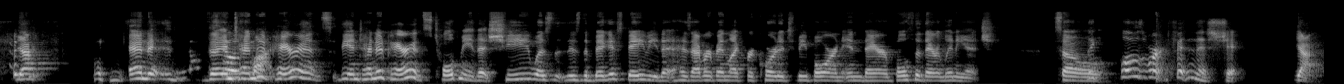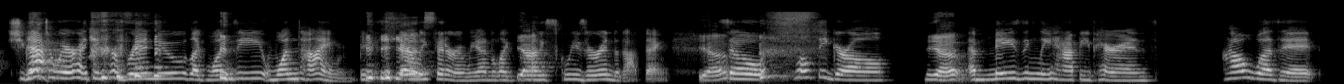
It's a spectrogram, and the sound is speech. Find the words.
Yeah. And the so intended fun. parents, the intended parents told me that she was is the biggest baby that has ever been like recorded to be born in their both of their lineage. So Like clothes weren't fitting this shit. yeah, She got Yeah. to wear, I think, her brand new like onesie one time because it barely Yes. fit her, and we had to like Yeah. really squeeze her into that thing. yeah. So healthy girl, yeah. amazingly happy parents. How was it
